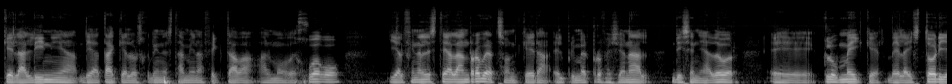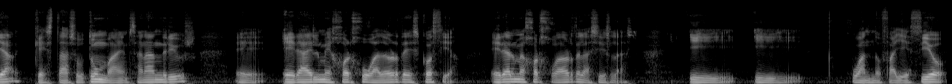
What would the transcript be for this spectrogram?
que la línea de ataque a los greens también afectaba al modo de juego. Y al final este Alan Robertson, que era el primer profesional, diseñador, eh, clubmaker de la historia, que está a su tumba en San Andrews, eh, era el mejor jugador de Escocia, era el mejor jugador de las islas. Y, y cuando falleció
